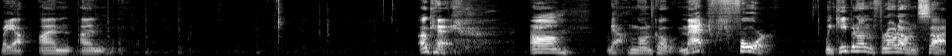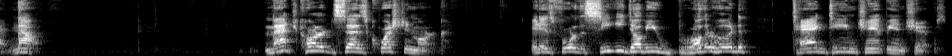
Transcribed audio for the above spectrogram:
But yeah, I'm I'm Okay. Um yeah, I'm going Kobu. Match four. We keep it on the throwdown side. Now match card says question mark. It is for the CEW Brotherhood Tag Team Championships.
